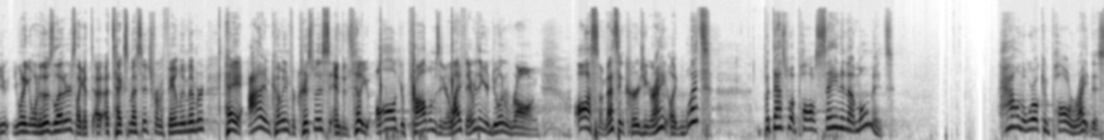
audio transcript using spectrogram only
you, you want to get one of those letters, like a, a text message from a family member? Hey, I am coming for Christmas and to tell you all your problems in your life and everything you're doing wrong. Awesome. That's encouraging, right? Like, what? But that's what Paul's saying in that moment. How in the world can Paul write this?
